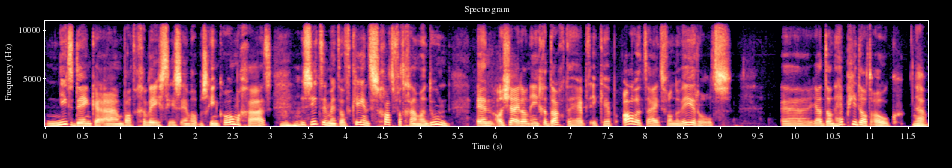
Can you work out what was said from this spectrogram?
niet denken aan wat geweest is en wat misschien komen gaat. Mhm. Zitten met dat kind. Schat, wat gaan we doen? En als jij dan in gedachten hebt, ik heb alle tijd van de wereld. Uh, ja, dan heb je dat ook. Ja.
